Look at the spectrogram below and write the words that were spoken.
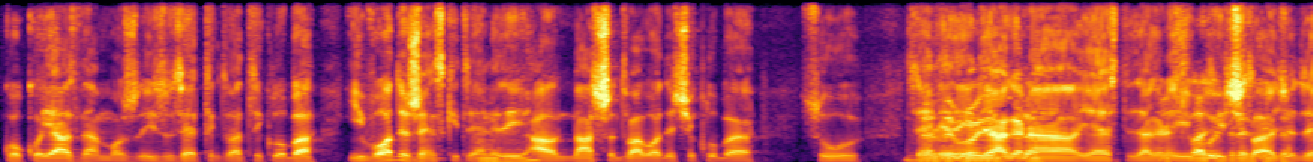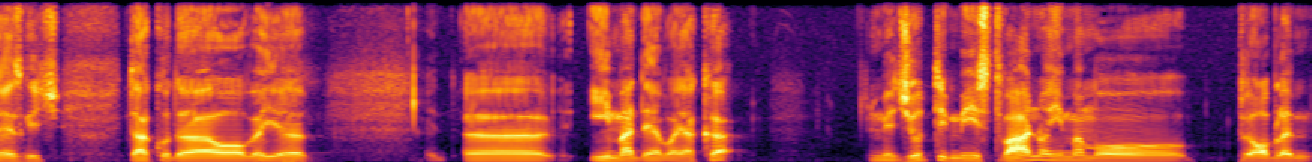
koliko ja znam, možda izuzetak dva, tri kluba i vode ženski treneri, mm -hmm. ali naša dva vodeća kluba su treneri da, Dragana, da. jeste Dragana Ivković, Slađa Drezgić, tako da ovaj, e, e, ima devojaka, Međutim, mi stvarno imamo problem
